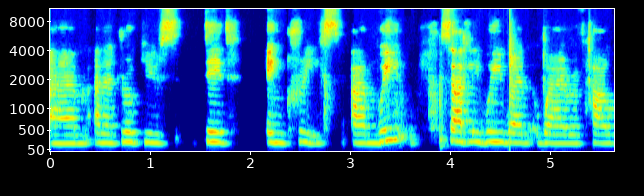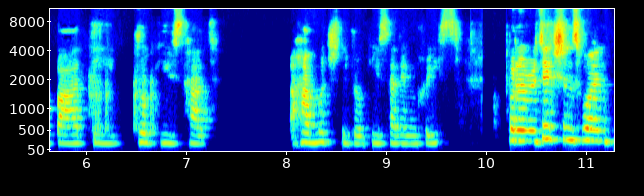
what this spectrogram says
um, and her drug use did increase. And we sadly we weren't aware of how bad the drug use had, how much the drug use had increased. But her addictions weren't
